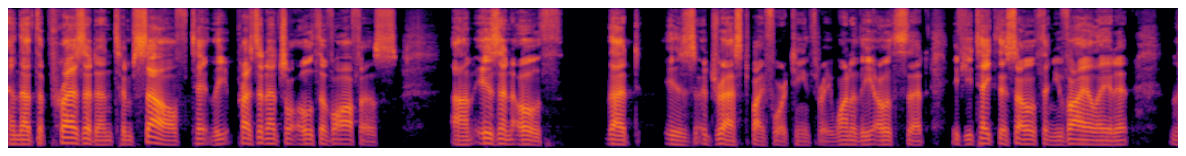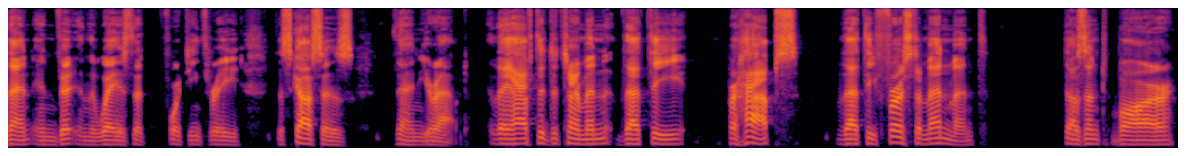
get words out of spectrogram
and that the president himself t- the presidential oath of office um, is an oath that is addressed by 14.3. One of the oaths that if you take this oath and you violate it, then in, in the ways that 14.3 discusses, then you're out. They have to determine that the, perhaps, that the First Amendment doesn't bar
